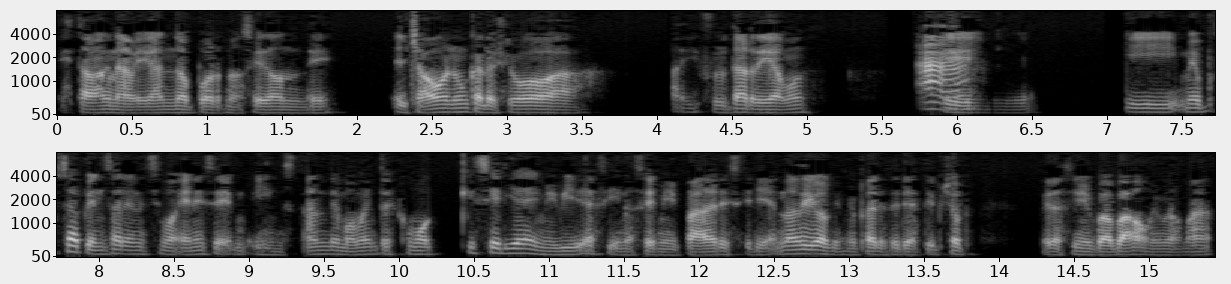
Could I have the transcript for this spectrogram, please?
estaban navegando por no sé dónde. El chabón nunca lo llevó a, a disfrutar, digamos. Ah, Eh, y me puse a pensar en ese, en ese instante, momento, es como, ¿qué sería de mi vida si, no sé, mi padre sería, no digo que mi padre sería Steve Jobs, pero si mi papá o mi mamá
